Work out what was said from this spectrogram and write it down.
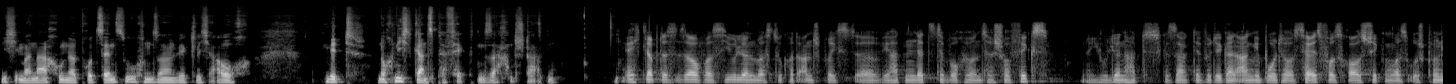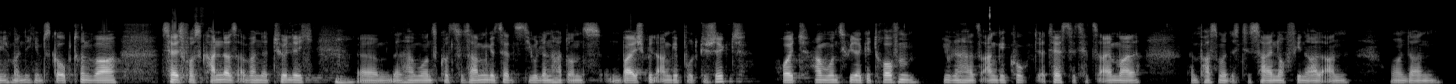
Nicht immer nach 100 Prozent suchen, sondern wirklich auch mit noch nicht ganz perfekten Sachen starten. Ich glaube, das ist auch was, Julian, was du gerade ansprichst. Äh, wir hatten letzte Woche unser Showfix. Julian hat gesagt, er würde gerne Angebote aus Salesforce rausschicken, was ursprünglich mal nicht im Scope drin war. Salesforce kann das aber natürlich. Mhm. Ähm, dann haben wir uns kurz zusammengesetzt. Julian hat uns ein Beispielangebot geschickt. Heute haben wir uns wieder getroffen. Julian hat es angeguckt. Er testet jetzt einmal. Dann passen wir das Design noch final an. Und dann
